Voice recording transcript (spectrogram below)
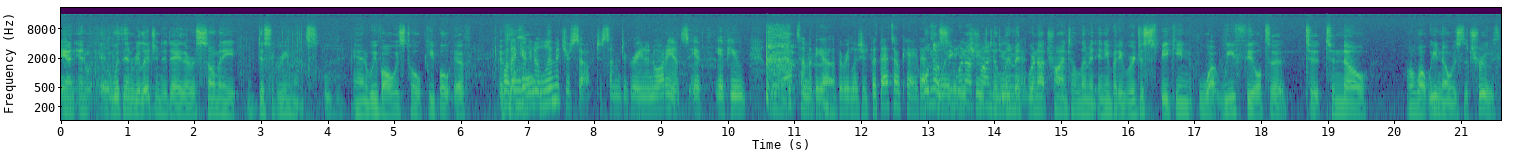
And, and, and within religion today, there are so many disagreements. And we've always told people if, if Well, the then you're going to limit yourself to some degree in an audience if, if you leave out some of the uh, other religions. But that's okay. That's well, no, the way see, that we're you not choose trying to, do limit. that. We're not trying to limit anybody. We're just speaking what we feel to to to know, or what we know is the truth.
